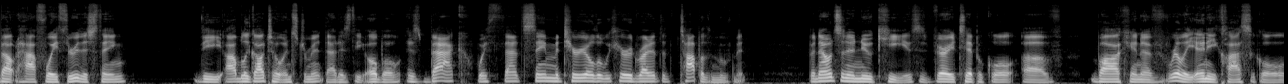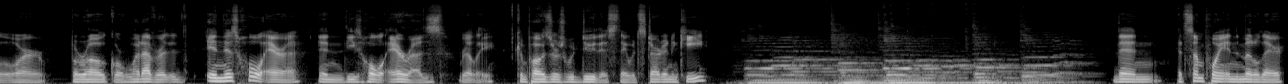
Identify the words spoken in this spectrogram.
About halfway through this thing, the obligato instrument, that is the oboe, is back with that same material that we heard right at the top of the movement. But now it's in a new key. This is very typical of Bach and of really any classical or Baroque or whatever. In this whole era, in these whole eras, really, composers would do this. They would start in a key, Then at some point in the middle there,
